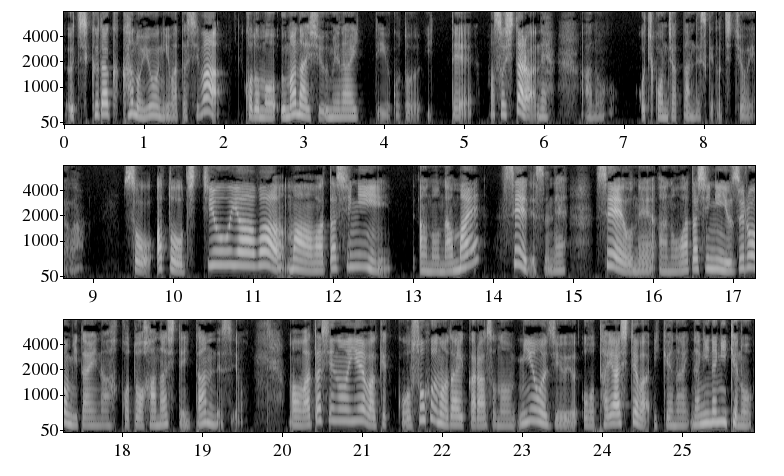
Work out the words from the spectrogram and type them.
打ち砕くかのように私は子供を産まないし産めないっていうことを言って、まあそしたらね、あの、落ち込んじゃったんですけど、父親は。そう。あと、父親は、まあ私に、あの、名前？性ですね。性をね、あの、私に譲ろうみたいなことを話していたんですよ。まあ私の家は結構祖父の代からその名字を絶やしてはいけない、何々家の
